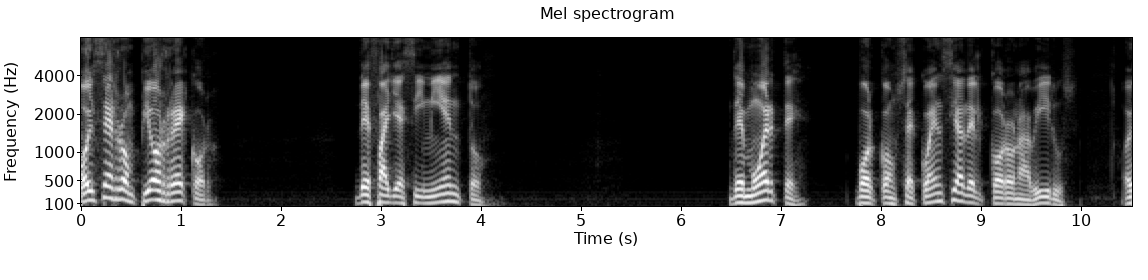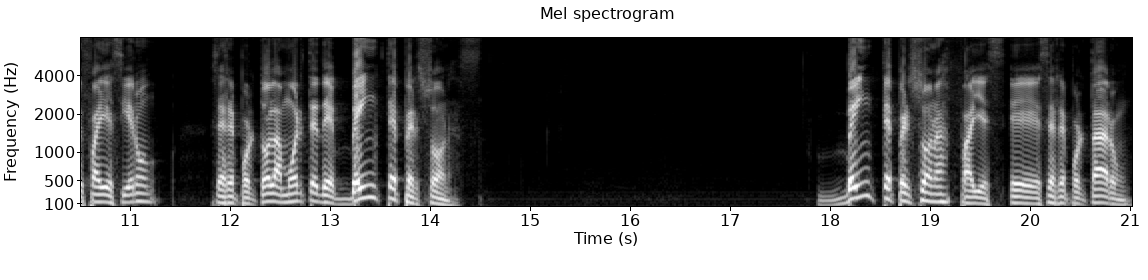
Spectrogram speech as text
Hoy se rompió récord de fallecimiento, de muerte por consecuencia del coronavirus. Hoy fallecieron, se reportó la muerte de 20 personas. 20 personas eh, se reportaron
